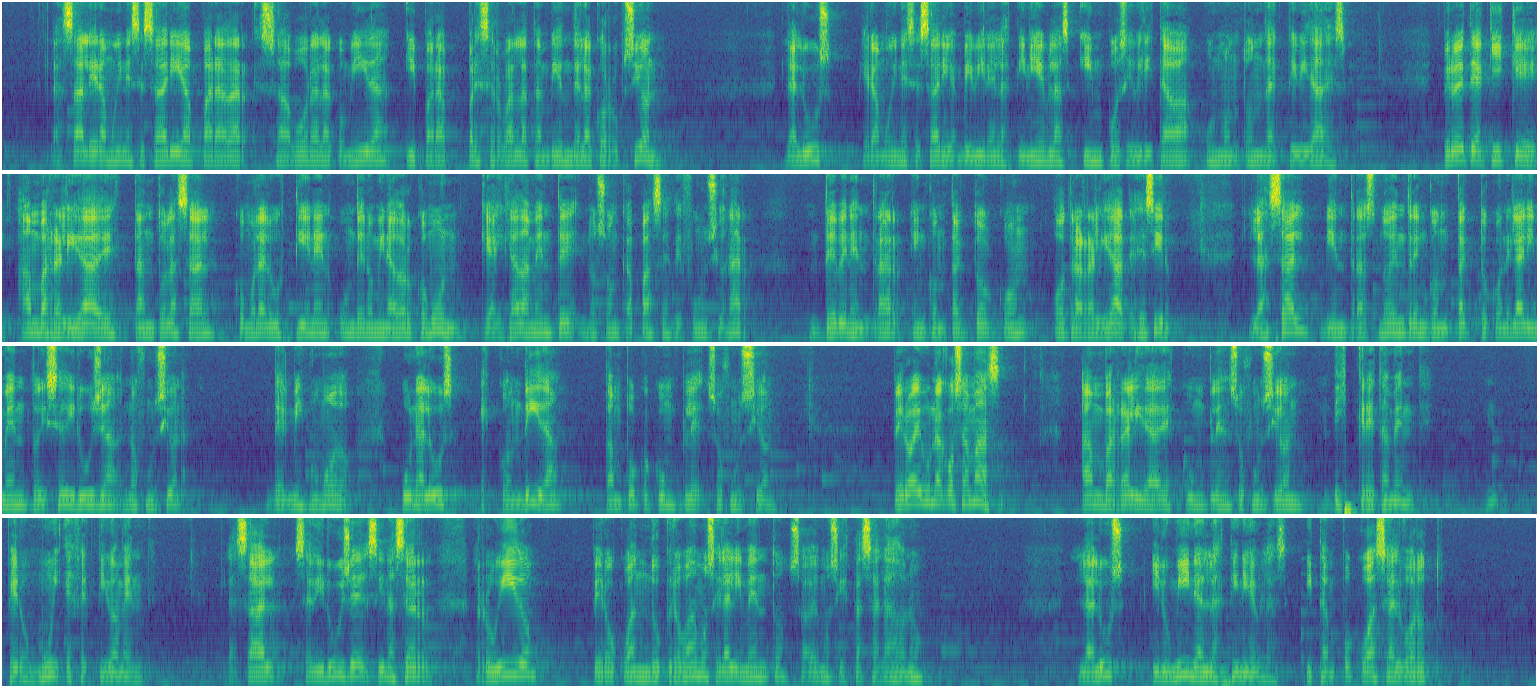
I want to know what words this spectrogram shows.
La sal era muy necesaria para dar sabor a la comida y para preservarla también de la corrupción. La luz era muy necesaria, vivir en las tinieblas imposibilitaba un montón de actividades. Pero este aquí que ambas realidades, tanto la sal como la luz, tienen un denominador común, que aisladamente no son capaces de funcionar. Deben entrar en contacto con otra realidad, es decir, la sal, mientras no entre en contacto con el alimento y se diluya, no funciona. Del mismo modo, una luz escondida tampoco cumple su función. Pero hay una cosa más. Ambas realidades cumplen su función discretamente, pero muy efectivamente. La sal se diluye sin hacer ruido, pero cuando probamos el alimento sabemos si está salado o no. La luz ilumina en las tinieblas y tampoco hace alboroto.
